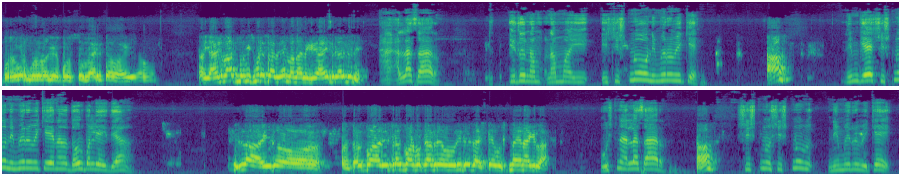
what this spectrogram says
ಬರೋಬರ್ ಗುರೊಳಗೆ ಬಸ್ಸು ಲಾರಿ ತಾವ. ಎರಡು ಮಾತು ಮುಗಿಸ್ಬಿಡಿ ಸರ್ ಏನು ನನಗೆ? ಐದು ಹೇಳ್ತೀನಿ. ಆ- ಅಲ್ಲ ಸರ್ ಇದು ನಮ್ ನಮ್ಮ ಈ ಈ ಶಿಷ್ಣು ನಿಮಿರುವಿಕೆ. ಹಾ ನಿಮ್ಗೆ ಶಿಷ್ಣು ನಿಮಿರುವಿಕೆ ಏನಾದ್ರು ದೌರ್ಬಲ್ಯ ಇದೆಯಾ? ಇಲ್ಲ ಇದು ಒಂದ್ ಸ್ವಲ್ಪ ರಿಸರ್ಚ್ ಮಾಡ್ಬೇಕಾದ್ರೆ ಉರಿದೈತೆ ಅಷ್ಟೇ ಉಷ್ಣ ಏನಾಗಿಲ್ಲ. ಉಷ್ಣ ಅಲ್ಲ ಸರ್. ಹಾ ಶಿಷ್ಣು ಶಿಷ್ಣು ನಿಮಿರುವಿಕೆ.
